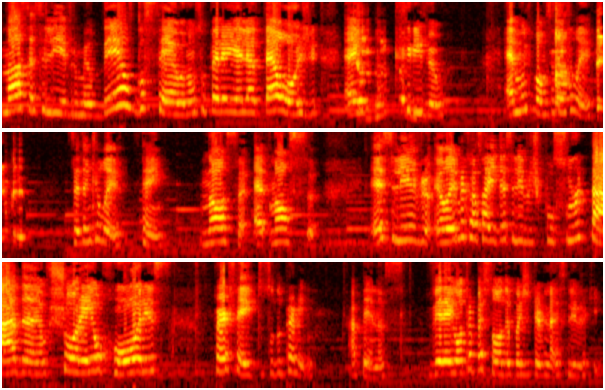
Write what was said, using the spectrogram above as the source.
Nossa, esse livro, meu Deus do céu, eu não superei ele até hoje. É incrível. É muito bom, você tem que ler. Tenho medo. Você tem que ler. Tem. Nossa, é. Nossa. Esse livro, eu lembro que eu saí desse livro, tipo, surtada. Eu chorei horrores. Perfeito, tudo pra mim. Apenas. Virei outra pessoa depois de terminar esse livro aqui.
